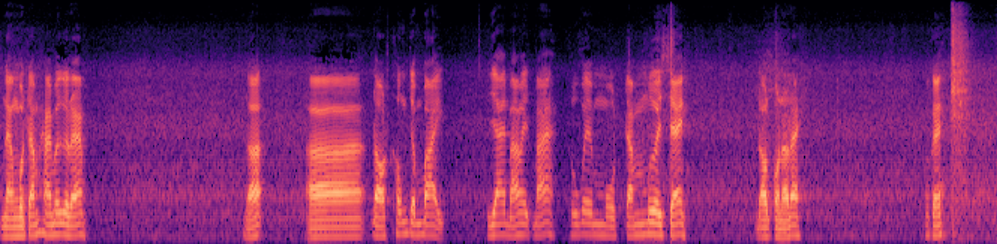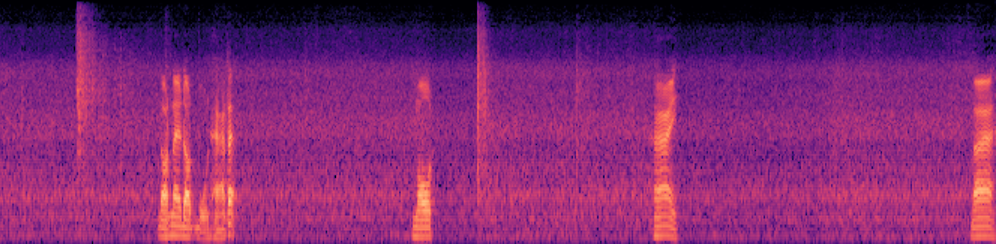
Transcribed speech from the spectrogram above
nặng 120 g đó. À, đọt 0.7 dài 3m3 thu về 110 cm đọt còn ở đây. Ok đọt này đọt 4 hạt á. Một. Hai. Ba.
